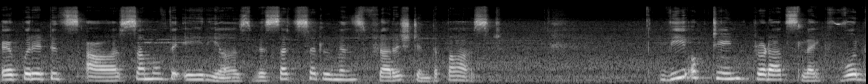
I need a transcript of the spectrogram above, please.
Euphrates are some of the areas where such settlements flourished in the past. We obtain products like wood,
